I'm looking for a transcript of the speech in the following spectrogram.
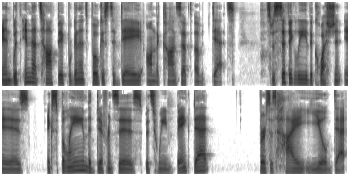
And within that topic, we're going to focus today on the concept of debt. Specifically, the question is explain the differences between bank debt versus high yield debt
